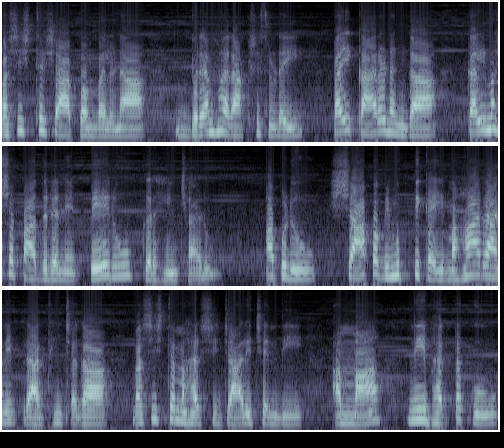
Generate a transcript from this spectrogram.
వశిష్ఠ శాపం వలన బ్రహ్మ రాక్షసుడై పై కారణంగా కల్మషపాదుడనే పేరు గ్రహించాడు. అప్పుడు శాప విముక్తికై మహారాణి ప్రార్థించగా వశిష్ఠ మహర్షి జాలి చెంది అమ్మా నీ భర్తకు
